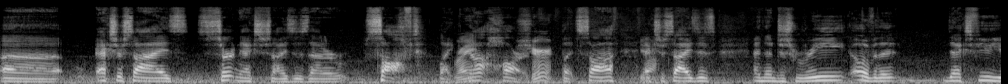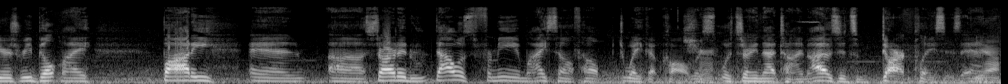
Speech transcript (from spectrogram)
uh, exercise, certain exercises that are soft, like Right. not hard, Sure. but soft Yeah. exercises, and then just re over the next few years rebuilt my body and uh, started. That was for me my self help wake up call. Was, Sure. was during that time. I was in some dark places, and Yeah.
